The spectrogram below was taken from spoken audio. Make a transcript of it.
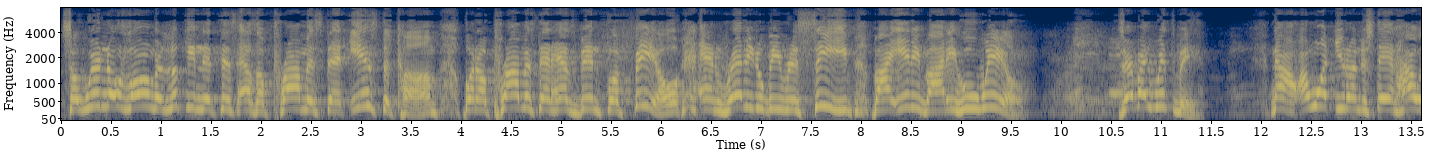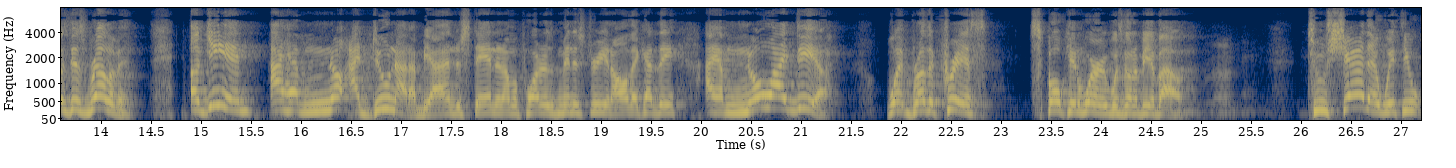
So we're no longer looking at this as a promise that is to come, but a promise that has been fulfilled and ready to be received by anybody who will. Is everybody with me? Now, I want you to understand how is this relevant? Again, I have no, I do not, I mean, I understand that I'm a part of the ministry and all that kind of thing. I have no idea what Brother Chris spoken word was going to be about to share that with you,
